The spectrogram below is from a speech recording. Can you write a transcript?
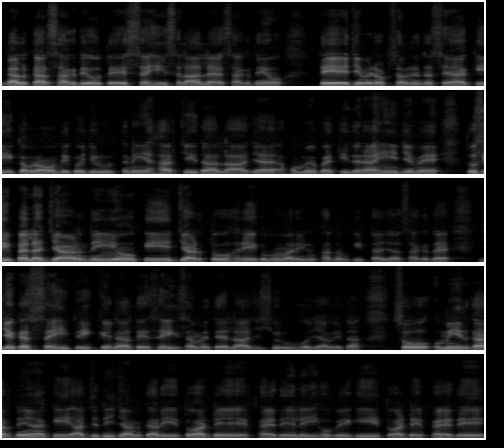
ਗੱਲ ਕਰ ਸਕਦੇ ਹੋ ਤੇ ਸਹੀ ਸਲਾਹ ਲੈ ਸਕਦੇ ਹੋ। ਤੇ ਜਿਵੇਂ ਡਾਕਟਰ ਸਾਹਿਬ ਨੇ ਦੱਸਿਆ ਕਿ ਘਬਰਾਉਣ ਦੀ ਕੋਈ ਜ਼ਰੂਰਤ ਨਹੀਂ ਹੈ, ਹਰ ਚੀਜ਼ ਦਾ ਇਲਾਜ ਹੈ। ਹੋਮਿਓਪੈਥੀ ਦੇ ਰਾਹੀਂ ਜਿਵੇਂ ਤੁਸੀਂ ਪਹਿਲਾਂ ਜਾਣਦੇ ਹੀ ਹੋ ਕਿ ਜੜ ਤੋਂ ਹਰੇਕ ਬਿਮਾਰੀ ਨੂੰ ਖਤਮ ਕੀਤਾ ਜਾ ਸਕਦਾ ਹੈ। ਜੇਕਰ ਸਹੀ ਤਰੀਕੇ ਨਾਲ ਤੇ ਸਹੀ ਸਮੇਂ ਤੇ ਇਲਾਜ ਸ਼ੁਰੂ ਹੋ ਜਾਵੇ ਤਾਂ। ਸੋ ਉਮੀਦ ਕਰਦੇ ਹਾਂ ਕਿ ਅੱਜ ਦੀ ਜਾਣਕਾਰੀ ਤੁਹਾਡੇ ਫਾਇਦੇ ਲਈ ਹੋਵੇਗੀ ਤੁਹਾਡੇ ਫਾਇਦੇ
